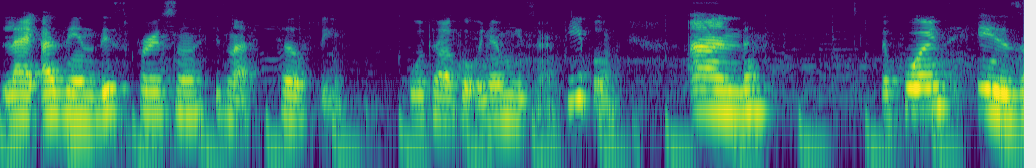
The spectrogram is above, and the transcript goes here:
Like as in this person is not healthy. Quote unquote when you meet certain people. And the point is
